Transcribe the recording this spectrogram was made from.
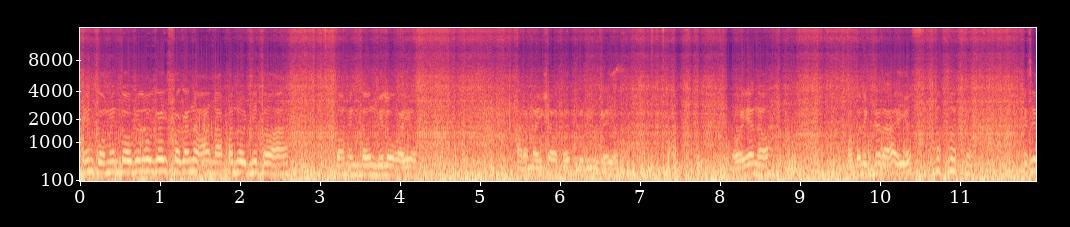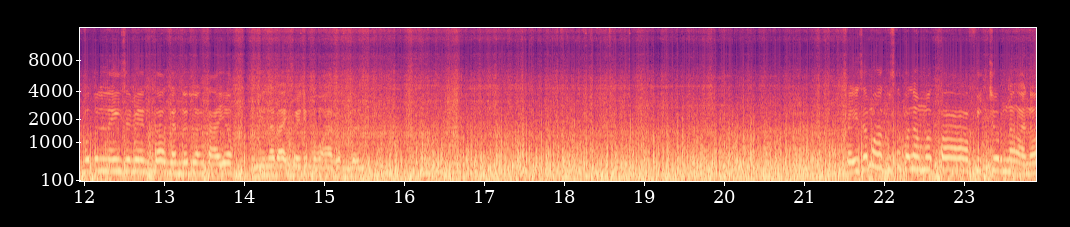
Ayun, comment down below guys. Pag ano ha, napanood nyo to ha comment down below kayo. Para may shoutout ko din kayo. O ayan o pabalik na tayo kasi putol na yung semento gandun lang tayo hindi na tayo pwedeng pumasok doon so isa mga gusto palang magpa-picture ng ano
